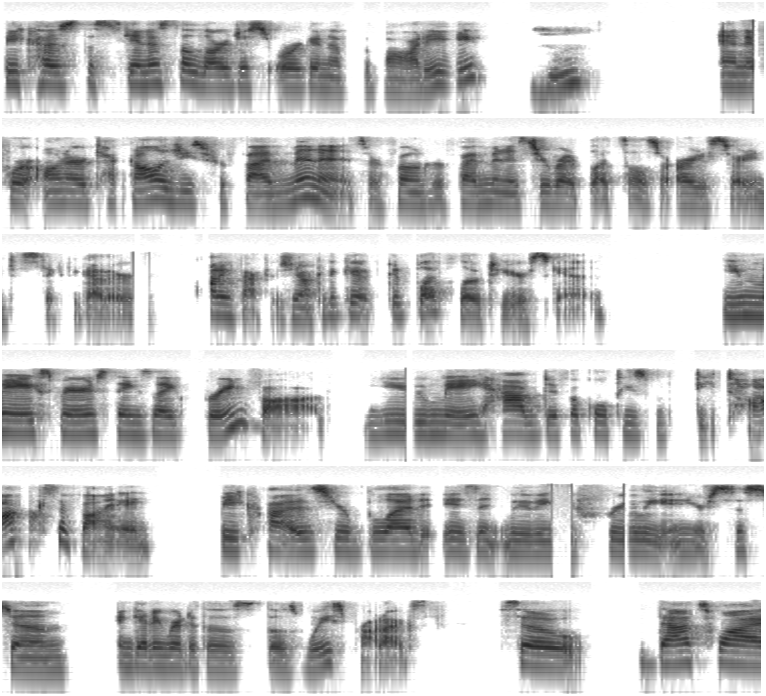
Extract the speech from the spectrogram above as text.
Because the skin is the largest organ of the body. Mm-hmm. And if we're on our technologies for five minutes, our phone for five minutes, your red blood cells are already starting to stick together. Clotting factors, you're not going to get good blood flow to your skin. You may experience things like brain fog. You may have difficulties with detoxifying because your blood isn't moving freely in your system and getting rid of those those waste products. So that's why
